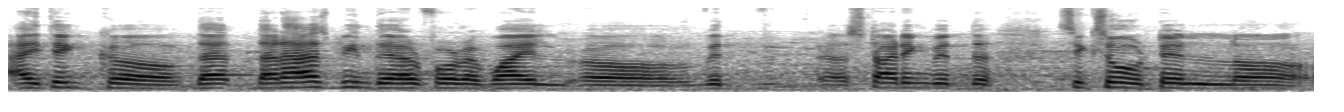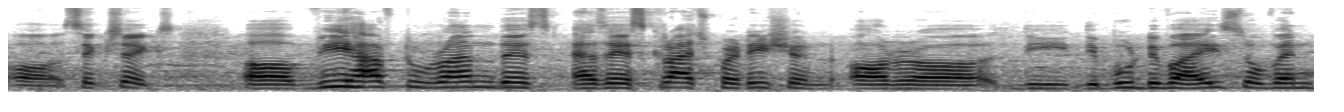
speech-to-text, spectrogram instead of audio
I think uh, that that has been there for a while uh, with starting with the 6.0 till uh, 6.6. Uh, we have to run this as a scratch partition or the the boot device. So when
